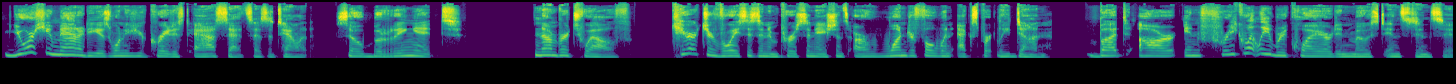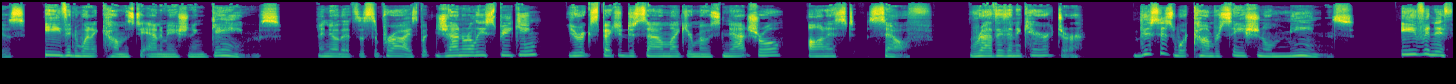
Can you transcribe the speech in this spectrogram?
your humanity is one of your greatest assets as a talent, so bring it. Number 12. Character voices and impersonations are wonderful when expertly done, but are infrequently required in most instances, even when it comes to animation and games. I know that's a surprise, but generally speaking, you're expected to sound like your most natural, honest self, rather than a character. This is what conversational means. Even if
